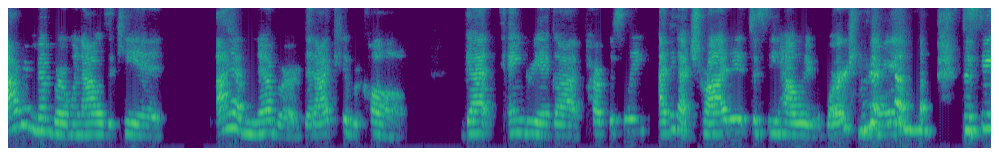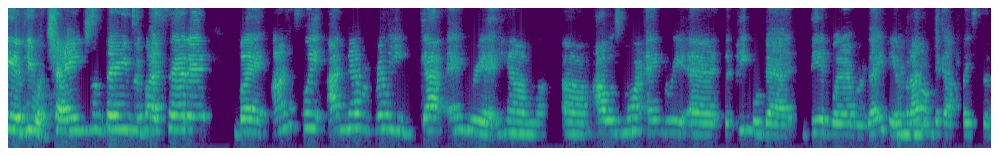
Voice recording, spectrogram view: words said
I remember when I was a kid, I have never that I could recall got angry at God purposely. I think I tried it to see how it worked, to see if He would change some things if I said it. But honestly, I never really got angry at Him. Um, I was more angry at the people that did whatever they did, mm-hmm. but I don't think I placed the.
